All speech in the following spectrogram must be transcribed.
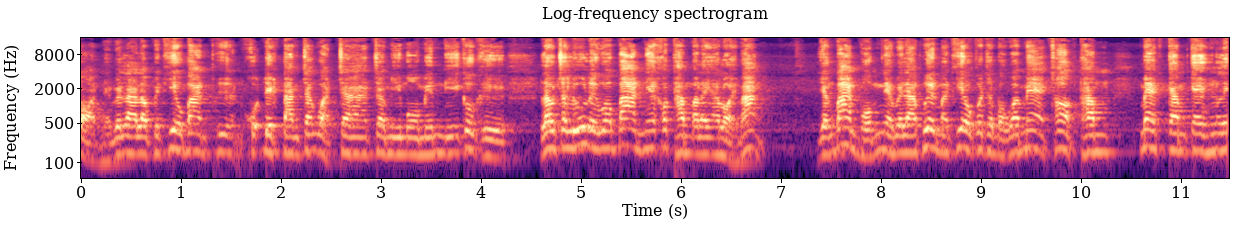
ก่อนเนี่ยเวลาเราไปเที่ยวบ้านเพื่อนเด็กต่างจังหวัดจะจะมีโมเมนต์นี้ก็คือ เราจะรู้เลยว่าบ้านเนี้ยเขาทำอะไรอร่อยบ้าง อย่างบ้านผมเนี่ยเวลาเพื่อนมาเที่ยวก็จะบอกว่าแม่ชอบทำแม่กำแกงเล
